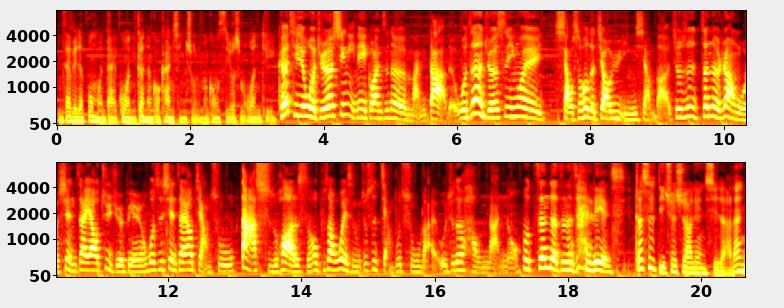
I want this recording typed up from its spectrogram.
你在别的部门待过，你更能够看清楚你们公司有什么问题。可是其实我觉得心理那一关真的蛮大的，我真的觉得是因为小时候的教育影响吧，就是真的让我现在要拒绝别人，或是现在要讲出大实话的时候，不知道为什么就是讲不出来，我觉得好难哦。我真的真的在练习，这是的确需要练习的，但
